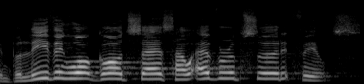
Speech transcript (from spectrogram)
In believing what God says, however absurd it feels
